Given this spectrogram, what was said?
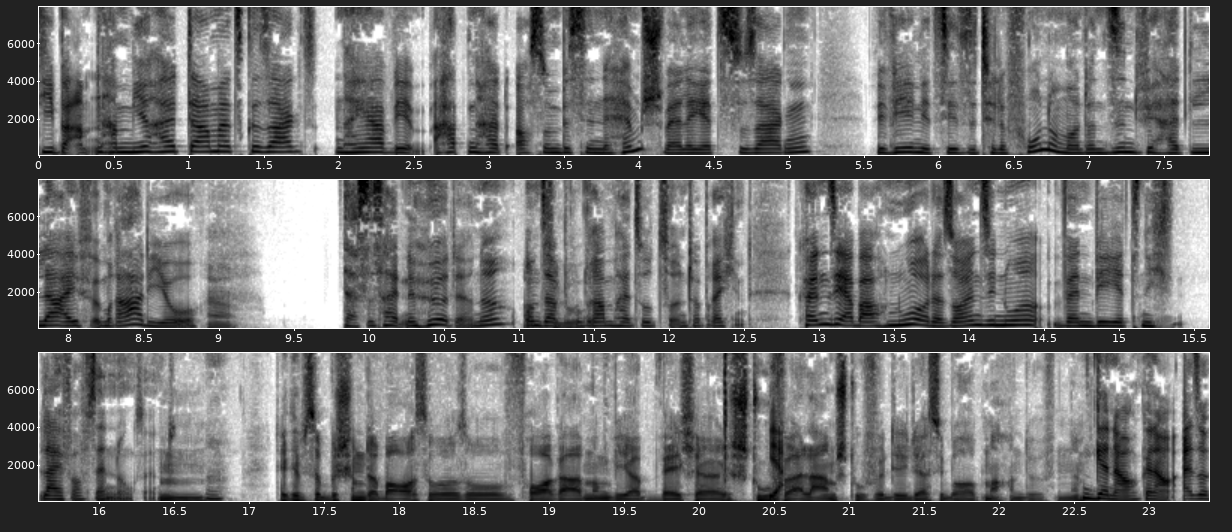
die Beamten haben mir halt damals gesagt, naja, wir hatten halt auch so ein bisschen eine Hemmschwelle jetzt zu sagen, wir wählen jetzt diese Telefonnummer und dann sind wir halt live im Radio. Ja. Das ist halt eine Hürde, ne? Unser. Programm halt so zu unterbrechen. Können sie aber auch nur oder sollen sie nur, wenn wir jetzt nicht live auf Sendung sind. Mhm. ne? Da gibt's doch bestimmt aber auch so, so Vorgaben, irgendwie, ab welcher Stufe, Ja. Alarmstufe die das überhaupt machen dürfen. Ne? Genau, genau. Also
